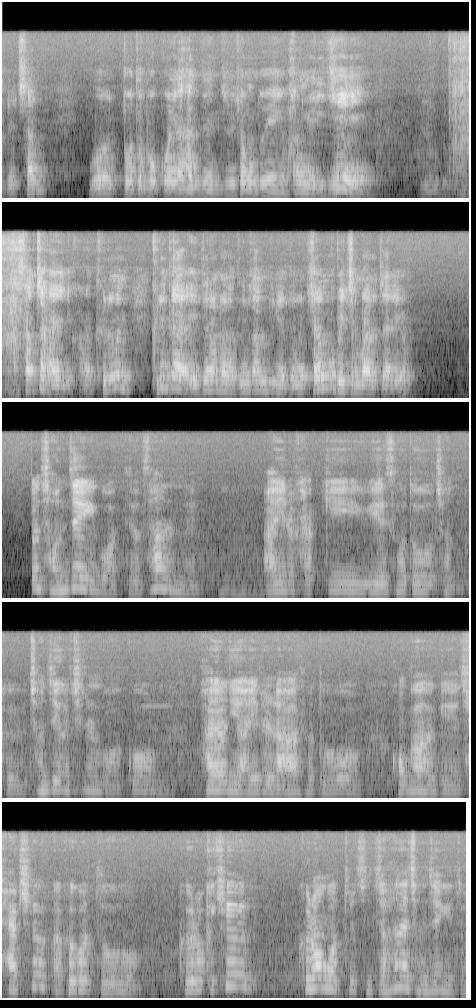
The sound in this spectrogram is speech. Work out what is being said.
아주 참 뭐 노트북권이나 하는 정도의 확률이지. 다 삽자 가야지 아, 그러면 그러니까 애들 하나 같은 쌍둥이 애들은 전부 몇천만 원짜리요. 이건 전쟁인 것 같아요. 사는데. 아이를 갖기 위해서도 전, 그 전쟁을 치르는 것 같고 과연 이 아이를 낳아서도 건강하게 잘 키울까? 그것도 그렇게 키우 그런 것도 진짜 하나의 전쟁이죠.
